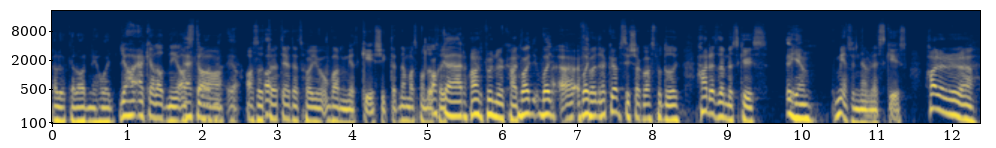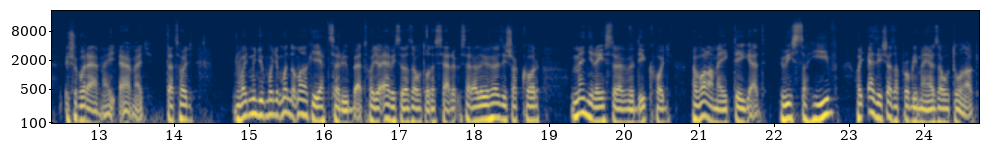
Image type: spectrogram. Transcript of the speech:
elő kell adni, hogy Ja, el kell adni azt, kell a, adni, ja. azt a A- történetet, hogy valamiért késik. Tehát nem azt mondod, Akár. hogy hát főnök, hát vagy, vagy, vagy földre köpsz, és akkor azt mondod, hogy hát ez nem lesz kész. igen, Mi az, hogy nem lesz kész? Hát, és akkor elmegy, elmegy. Tehát, hogy vagy mondjuk, mondjuk mondom, mondok egy egyszerűbbet, hogy elviszed az autót a szer- szerelőhöz, és akkor mennyire észrevevődik, hogy ha valamelyik téged visszahív, hogy ez és ez a problémája az autónak,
